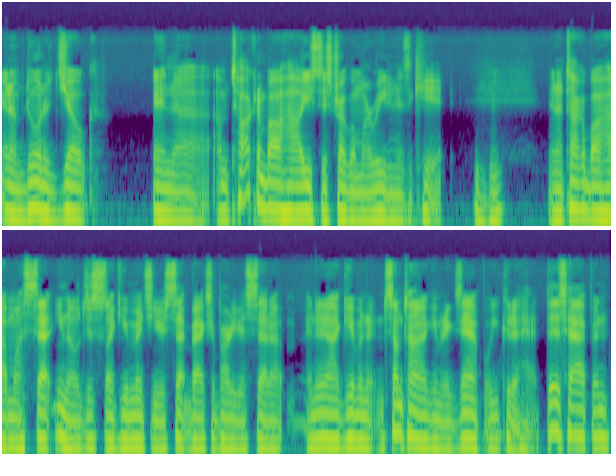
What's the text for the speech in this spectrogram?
and I'm doing a joke, and uh, I'm talking about how I used to struggle with my reading as a kid. Mhm. And I talk about how my set, you know, just like you mentioned, your setbacks are part of your setup. And then I give it, and sometimes I give an example. You could have had this happen,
